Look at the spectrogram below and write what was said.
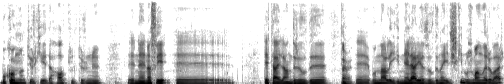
bu konunun Türkiye'de halk kültürünü e, ne nasıl e, detaylandırıldığı, evet. e, bunlarla ilgili neler yazıldığına ilişkin uzmanları var.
